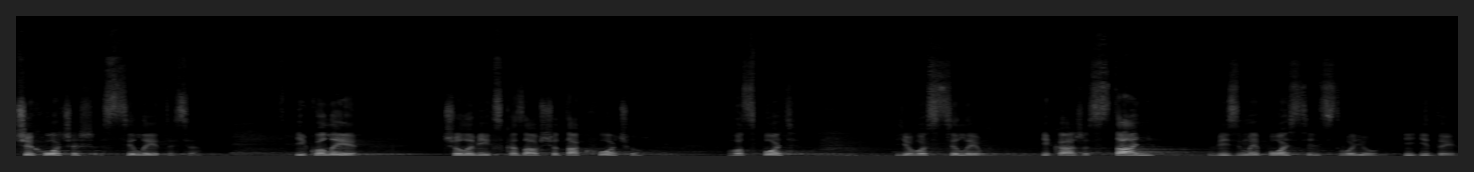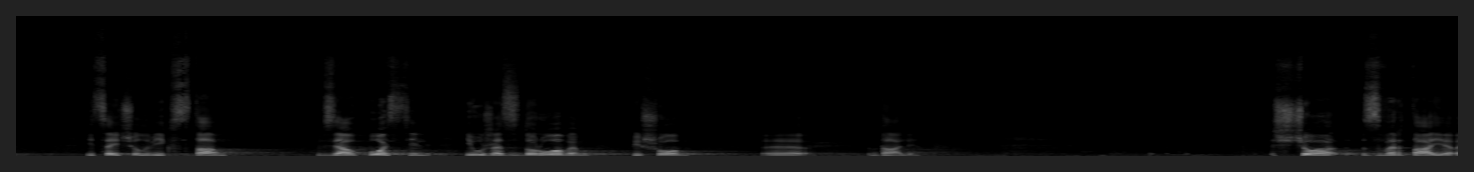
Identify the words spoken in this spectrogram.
Чи хочеш зцілитися? І коли чоловік сказав, що так хочу, Господь його зцілив і каже: Стань, візьми постіль свою і іди. І цей чоловік встав, взяв постіль і уже здоровим пішов е, далі. Що звертає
